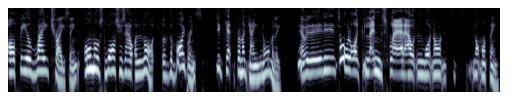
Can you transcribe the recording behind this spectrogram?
I feel ray tracing almost washes out a lot of the vibrance you'd get from a game normally. You know, it, it's all like lens flared out and whatnot. It's, it's not my thing.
